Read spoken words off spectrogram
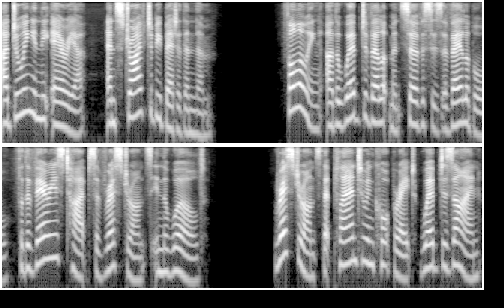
are doing in the area, and strive to be better than them. Following are the web development services available for the various types of restaurants in the world. Restaurants that plan to incorporate web design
